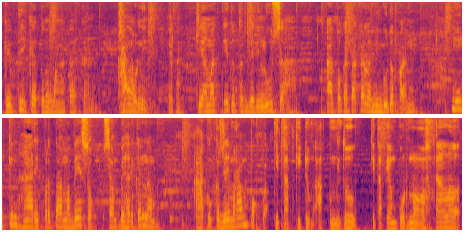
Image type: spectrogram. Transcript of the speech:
ketika Tuhan mengatakan kalau nih ya kan kiamat itu terjadi lusa atau katakanlah minggu depan mungkin hari pertama besok sampai hari keenam aku kerjanya merampok pak. Kitab Kidung Agung itu kitab yang purno. Kalau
